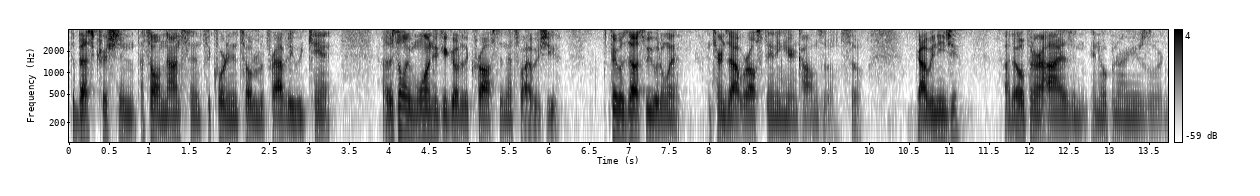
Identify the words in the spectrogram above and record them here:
the best Christian. That's all nonsense according to total depravity. We can't. Uh, there's only one who could go to the cross, and that's why it was you. If it was us, we would have went. And turns out we're all standing here in Collinsville. So, God, we need you uh, to open our eyes and, and open our ears, Lord.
